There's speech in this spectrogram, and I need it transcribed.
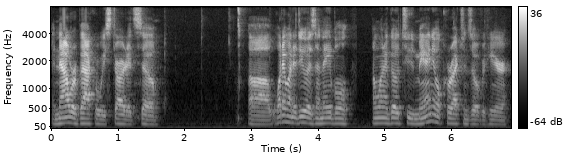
And now we're back where we started. So uh, what I want to do is enable, I want to go to Manual Corrections over here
